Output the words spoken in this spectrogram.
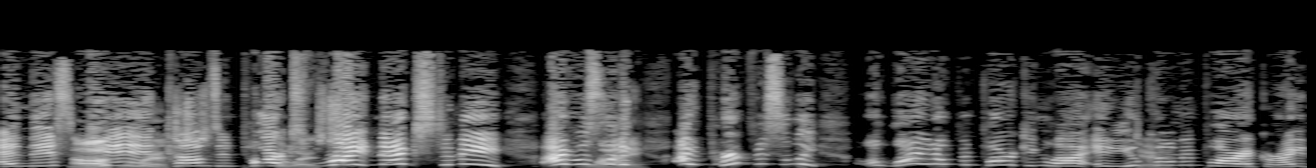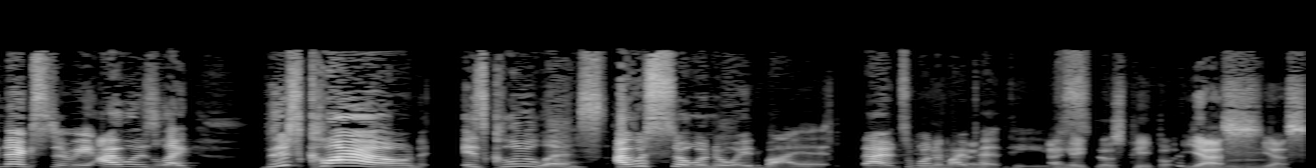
and this Oh, kid comes and parks right next to me. I was Why? like, I purposely a wide open parking lot, and you Dude. come and park right next to me. I was like, this clown is clueless. I was so annoyed by it. That's one of my I- pet peeves. I hate those people. Yes, Mhm. yes.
